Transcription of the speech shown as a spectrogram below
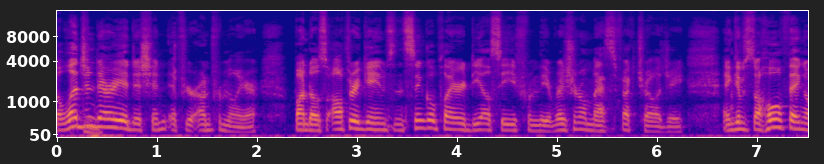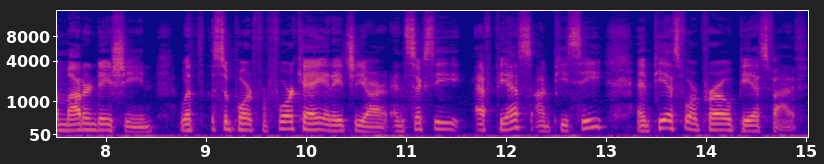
The Legendary Edition, if you're unfamiliar, bundles all three games in single player DLC from the original Mass Effect trilogy and gives the whole thing a modern day sheen with support for 4K and HDR and 60 FPS on PC and PS4 Pro, PS5.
